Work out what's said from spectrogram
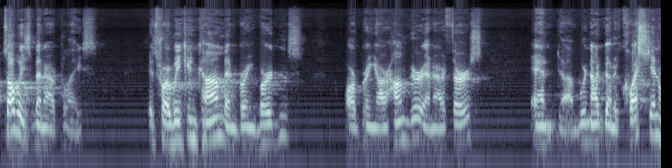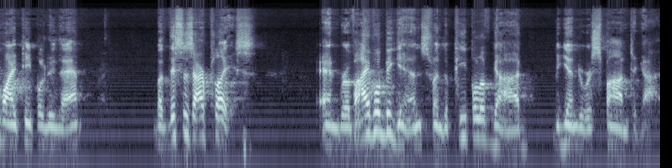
It's always been our place. It's where we can come and bring burdens or bring our hunger and our thirst. And uh, we're not going to question why people do that. But this is our place. And revival begins when the people of God begin to respond to God.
